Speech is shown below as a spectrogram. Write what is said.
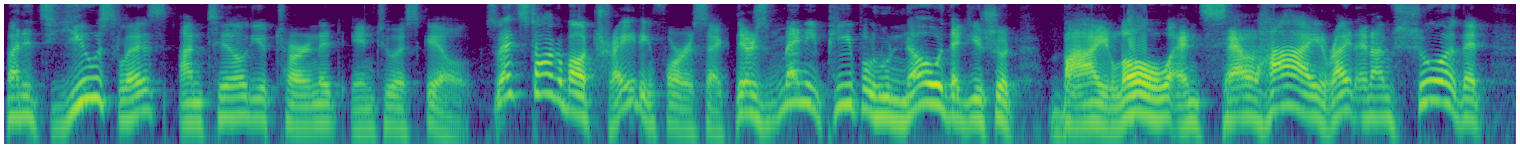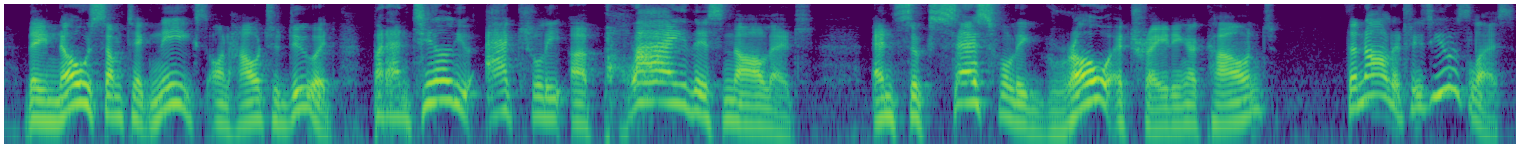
but it's useless until you turn it into a skill. So let's talk about trading for a sec. There's many people who know that you should buy low and sell high, right? And I'm sure that they know some techniques on how to do it. But until you actually apply this knowledge and successfully grow a trading account, the knowledge is useless.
